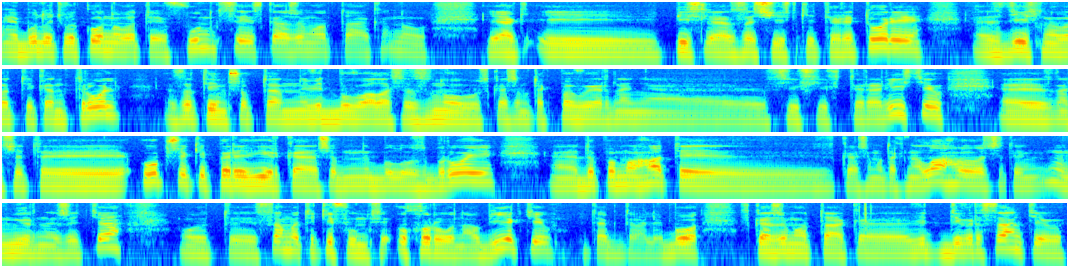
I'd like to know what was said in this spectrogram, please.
е, будуть виконувати функції, скажімо так, ну, як і після зачистки території, е, здійснювати контроль за тим, щоб там не відбувалося знову, скажімо так, повернення е, всіх всіх терористів, Е, значить, е, обшуки, перевірка, щоб не було зброї, допомагати, скажімо так, налагоджувати ну, мирне життя. От саме такі функції охорона об'єктів і так далі. Бо, скажімо так, від диверсантів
